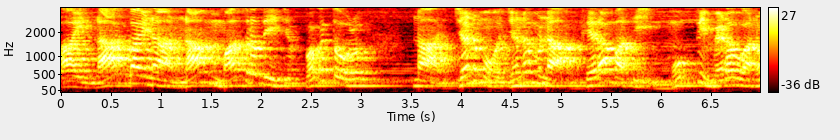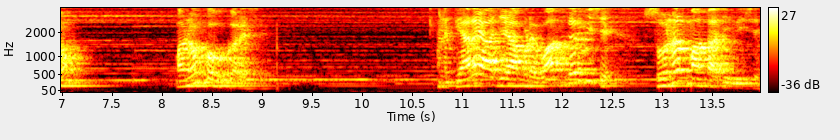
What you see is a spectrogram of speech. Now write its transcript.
આ નાગબાઈના નામ માત્રથી જ ભક્તોના જન્મો જન્મના ફેરામાંથી મુક્તિ મેળવવાનો અનુભવ કરે છે. અને ત્યારે આજે આપણે વાત કરવી છે સોનલ માતાજી વિશે.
